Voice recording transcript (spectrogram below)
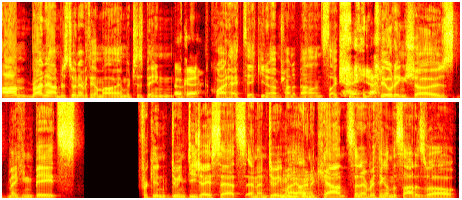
Um, right now I'm just doing everything on my own, which has been Okay. quite hectic. You know, I'm trying to balance like yeah. building shows, making beats, freaking doing DJ sets, and then doing my Mhm. own accounts and everything on the side as well.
